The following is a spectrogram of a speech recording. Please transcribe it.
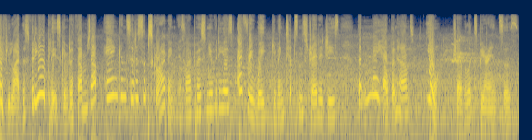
If you like this video, please give it a thumbs up and consider subscribing as I post new videos every week giving tips and strategies that may help enhance your travel experiences.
